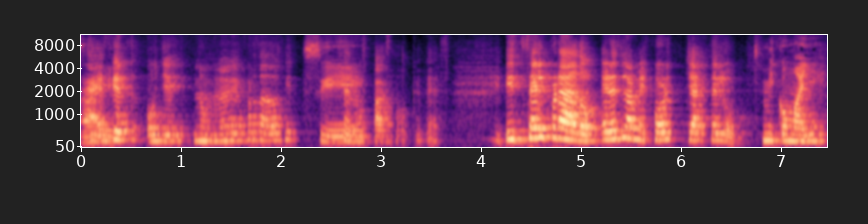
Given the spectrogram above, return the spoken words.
Ah, es que, oye, no me había acordado que sí, se nos pasó, que veas. Itzel Prado, eres la mejor Jack de Lobo. mi comalle.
